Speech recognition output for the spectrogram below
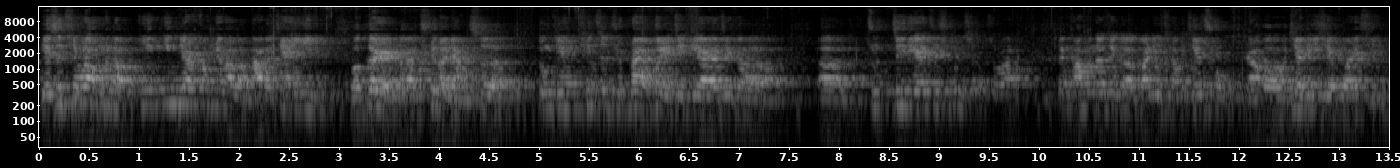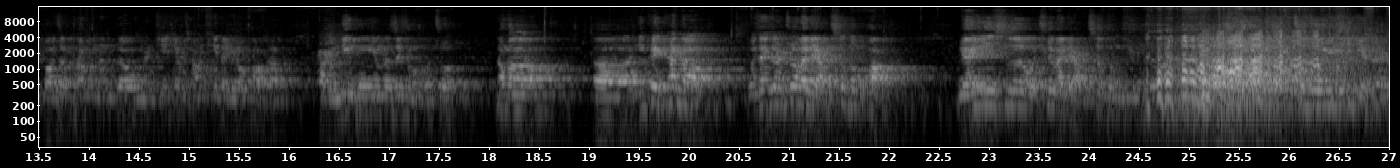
也是听了我们老硬硬件方面的老大的建议，我个人呢去了两次东京，亲自去拜会 JDI 这个呃 JDI 株式会社是吧？跟他们的这个管理层接触，然后建立一些关系，保证他们能跟我们进行长期的友好的稳定供应的这种合作。那么，呃，你可以看到，我在这儿做了两次动画，原因是我去了两次东京，是吧？执着于细节的人。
